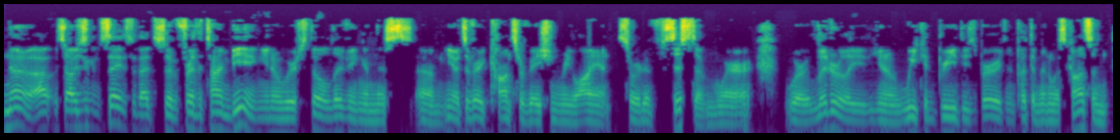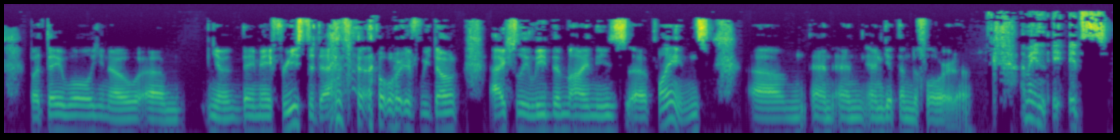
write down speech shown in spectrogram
No, no. I, so I was just going to say so that so for the time being, you know, we're still living in this. Um, you know, it's a very conservation reliant sort of system where where literally, you know, we could breed these birds and put them in Wisconsin, but they will, you know, um, you know they may freeze to death, or if we don't actually lead them behind these uh, planes um, and and and get them to Florida. I mean, it's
